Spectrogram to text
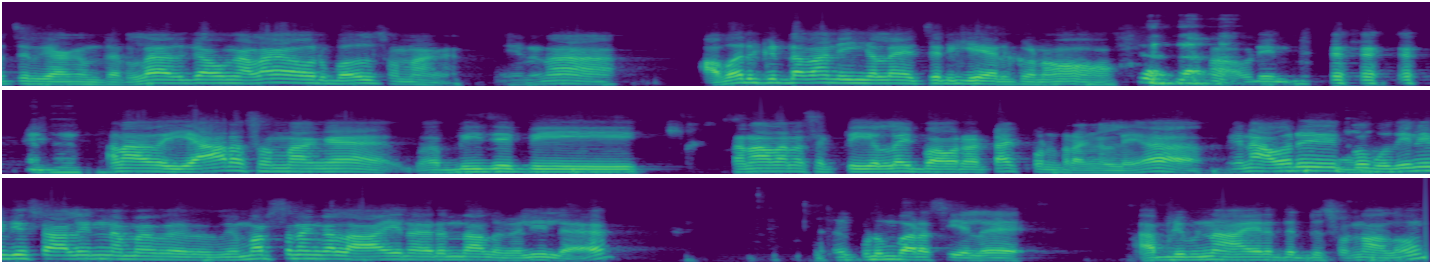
வச்சிருக்காங்கன்னு தெரியல. அதுக்கு அவங்க அழகா ஒரு பதில் சொன்னாங்க. என்னன்னா அவர்கிட்ட தான் நீங்க எல்லாம் எச்சரிக்கையா இருக்கணும் அப்படின்ட்டு ஆனா அதை யார சொன்னாங்க? பிஜேபி சனாதன சக்திகள்ல இப்ப அவர் அட்டாக் பண்றாங்க இல்லையா? ஏன்னா அவரு இப்ப உதயநிதி ஸ்டாலின் நம்ம விமர்சனங்கள் ஆயிரம் இருந்தாலும் வெளியில குடும்ப அரசியல் அப்படி இப்படின்னு ஆயிரத்தி எட்டு சொன்னாலும்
